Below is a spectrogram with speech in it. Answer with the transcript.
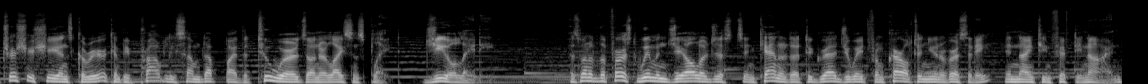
Patricia Sheahan's career can be proudly summed up by the two words on her license plate Geolady. As one of the first women geologists in Canada to graduate from Carleton University in 1959,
